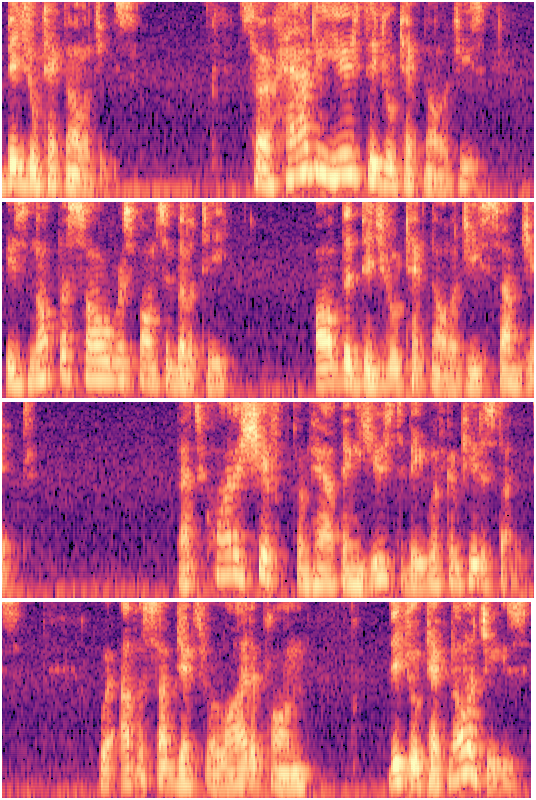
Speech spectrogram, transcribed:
digital technologies. So how to use digital technologies is not the sole responsibility of the digital technologies subject. That's quite a shift from how things used to be with computer studies, where other subjects relied upon digital technologies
